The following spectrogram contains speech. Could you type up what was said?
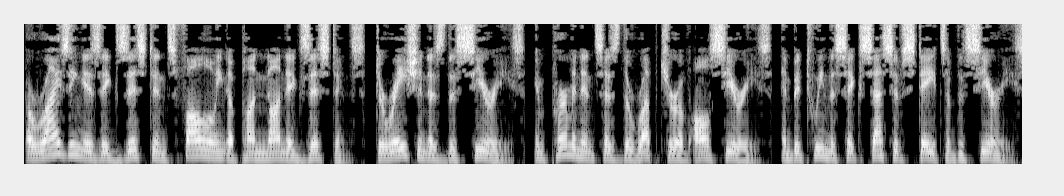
Arising is existence following upon non-existence, duration is the series, impermanence is the rupture of all series, and between the successive states of the series.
